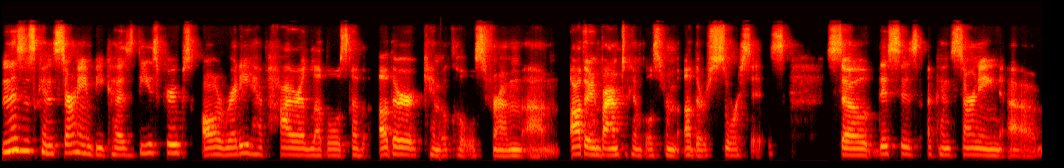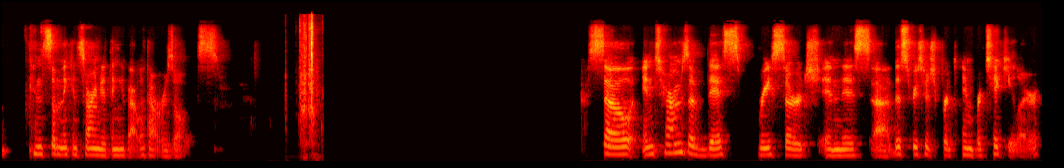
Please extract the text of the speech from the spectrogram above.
And this is concerning because these groups already have higher levels of other chemicals from um, other environmental chemicals from other sources. So this is a concerning, um, something concerning to think about with our results. So in terms of this research in this, uh, this research in particular,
